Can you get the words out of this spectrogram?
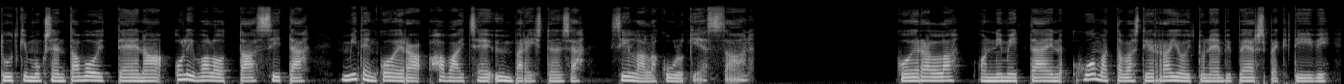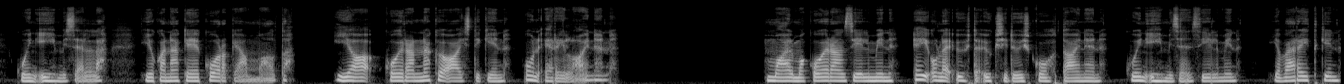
Tutkimuksen tavoitteena oli valottaa sitä, miten koira havaitsee ympäristönsä sillalla kulkiessaan – Koiralla on nimittäin huomattavasti rajoittuneempi perspektiivi kuin ihmisellä, joka näkee korkeammalta, ja koiran näköaistikin on erilainen. Maailma koiran silmin ei ole yhtä yksityiskohtainen kuin ihmisen silmin, ja väritkin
